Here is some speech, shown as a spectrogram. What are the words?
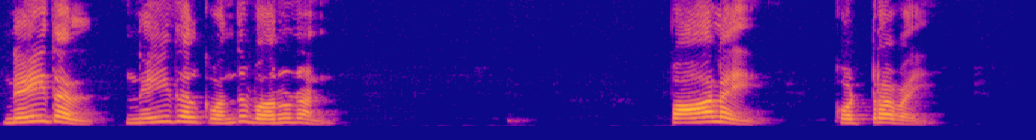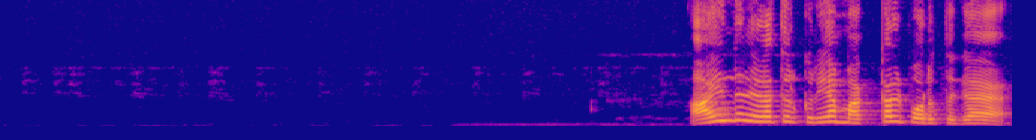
நெய்தல் நெய்தலுக்கு வந்து வருணன். பாலை கொற்றவை. ஐந்து நிலத்திற்குரிய மக்கள் பொறுத்துக.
